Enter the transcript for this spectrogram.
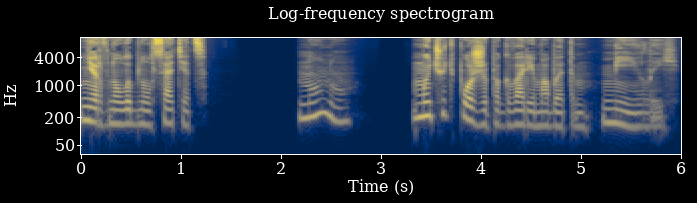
нервно улыбнулся отец. Ну-ну. Мы чуть позже поговорим об этом, милый.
